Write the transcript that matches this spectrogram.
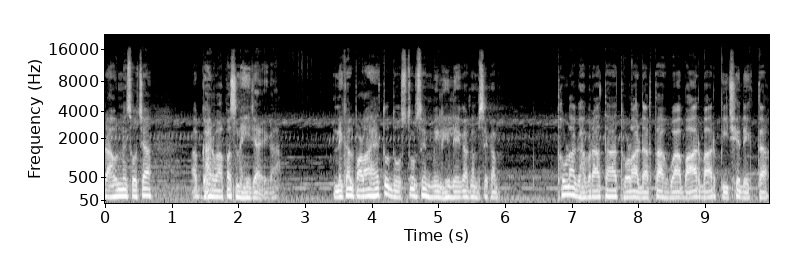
राहुल ने सोचा, अब घर वापस नहीं जाएगा। निकल पड़ा है तो दोस्तों से मिल ही लेगा कम से कम। थोड़ा घबराता, थोड़ा डरता हुआ बार बार पीछे देखता,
